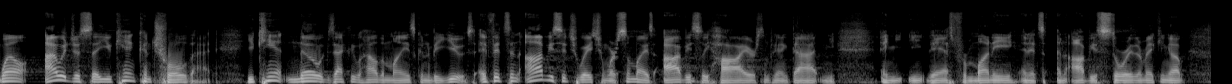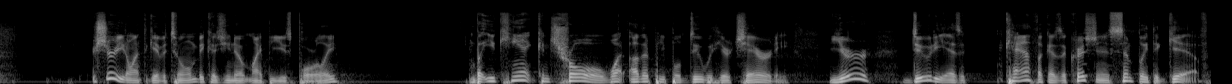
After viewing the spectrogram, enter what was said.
Well, I would just say you can't control that. You can't know exactly how the money is going to be used. If it's an obvious situation where somebody's obviously high or something like that, and, you, and you, they ask for money, and it's an obvious story they're making up, sure, you don't have to give it to them because you know it might be used poorly. But you can't control what other people do with your charity. Your duty as a Catholic, as a Christian, is simply to give,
